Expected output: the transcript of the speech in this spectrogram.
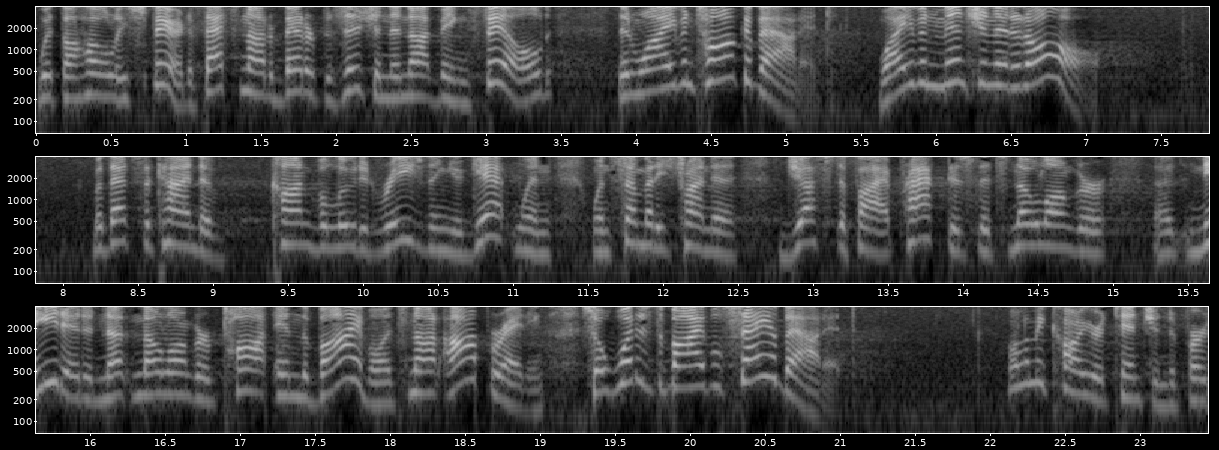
with the Holy Spirit? If that's not a better position than not being filled, then why even talk about it? Why even mention it at all? But that's the kind of convoluted reasoning you get when, when somebody's trying to justify a practice that's no longer uh, needed and no, no longer taught in the Bible. It's not operating. So, what does the Bible say about it? Well, let me call your attention to 1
